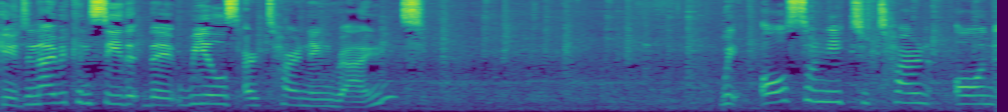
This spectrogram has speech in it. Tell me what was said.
Good, and now we can see that the wheels are turning round. We also need to turn on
